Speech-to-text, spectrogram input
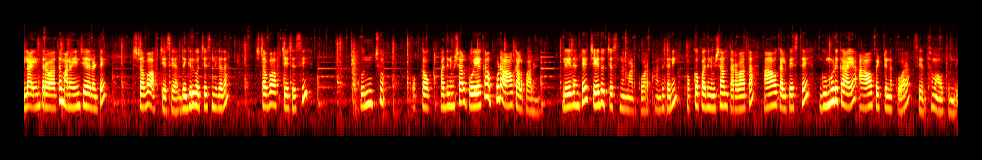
ఇలా అయిన తర్వాత మనం ఏం చేయాలంటే స్టవ్ ఆఫ్ చేసేయాలి. దగ్గరికి వచ్చేసింది కదా స్టవ్ ఆఫ్ చేసేసి కొంచెం ఒక్క ఒక్క పది నిమిషాలు పోయాక అప్పుడు ఆవ కలపాలండి. లేదంటే చేదు వచ్చేస్తుంది అనమాట కూర. అందుకని ఒక్క పది నిమిషాల తర్వాత ఆవ కలిపేస్తే గుమ్మడికాయ ఆవ పెట్టిన కూర సిద్ధం అవుతుంది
